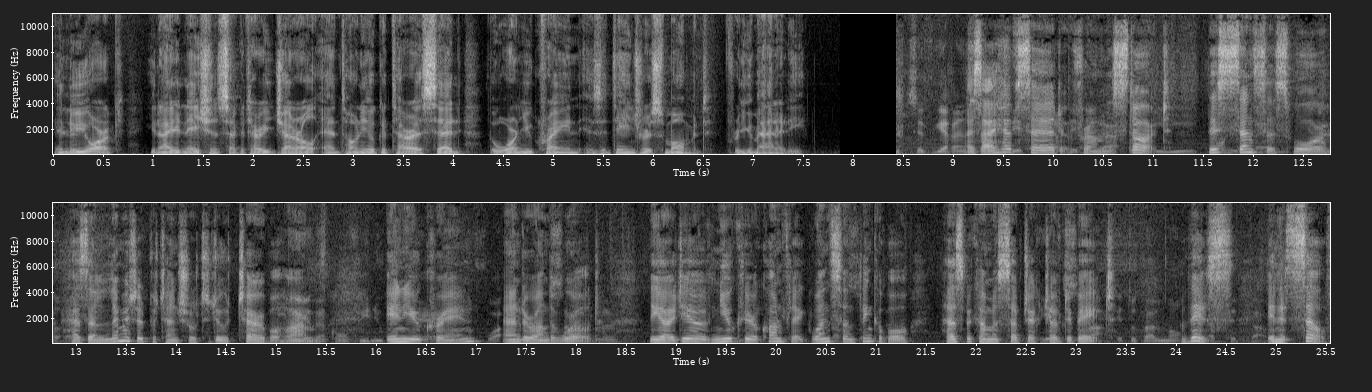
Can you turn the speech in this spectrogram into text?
In New York, United Nations Secretary General Antonio Guterres said the war in Ukraine is a dangerous moment for humanity. As I have said from the start, this senseless war has unlimited potential to do terrible harm in Ukraine and around the world. The idea of nuclear conflict, once unthinkable, has become a subject of debate. This, in itself,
